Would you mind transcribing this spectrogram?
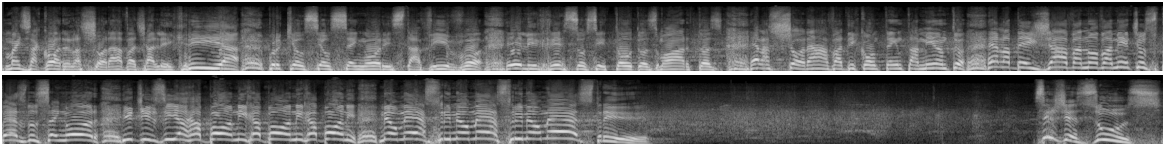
mas agora ela chorava de alegria, porque o seu Senhor está vivo, ele ressuscitou dos mortos. Ela chorava de contentamento, ela beijava novamente os pés do Senhor e dizia: Rabone, Rabone, Rabone, meu mestre, meu mestre, meu mestre. Se Jesus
